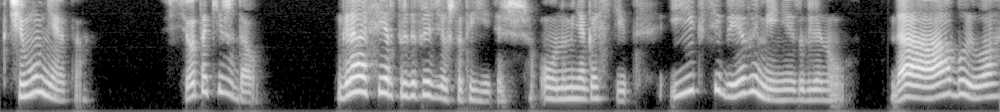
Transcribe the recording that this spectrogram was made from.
К чему мне это?» «Все-таки ждал». Граф Ферд предупредил, что ты едешь. Он у меня гостит. И к тебе в имение заглянул. Да, было.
